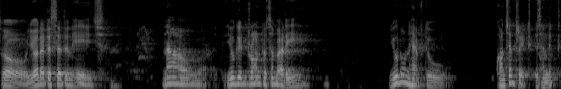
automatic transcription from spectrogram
so, you're at a certain age. Now, you get drawn to somebody, you don't have to concentrate, isn't it?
